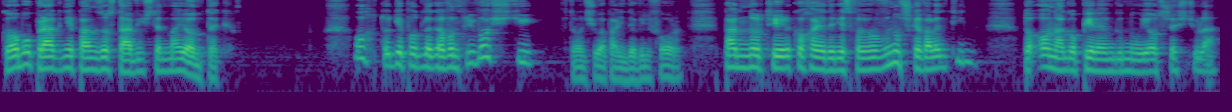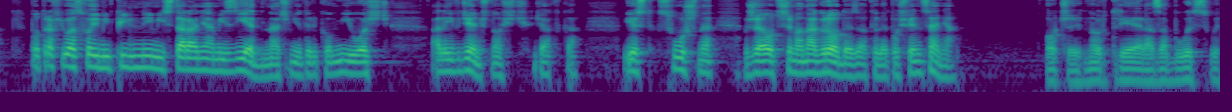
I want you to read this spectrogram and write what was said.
Komu pragnie pan zostawić ten majątek? Och, to nie podlega wątpliwości, wtrąciła pani de Villefort. Pan Nortrier kocha jedynie swoją wnuczkę Valentin. To ona go pielęgnuje od sześciu lat. Potrafiła swoimi pilnymi staraniami zjednać nie tylko miłość, ale i wdzięczność dziadka. Jest słuszne, że otrzyma nagrodę za tyle poświęcenia. Oczy Nortriera zabłysły.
